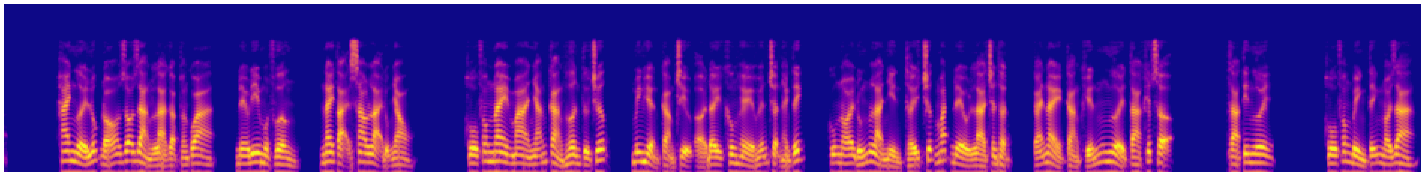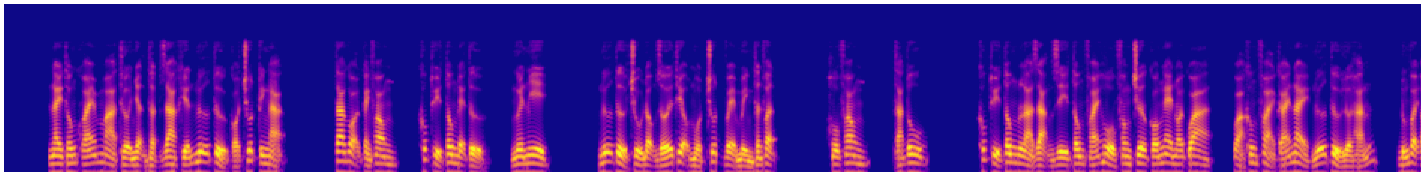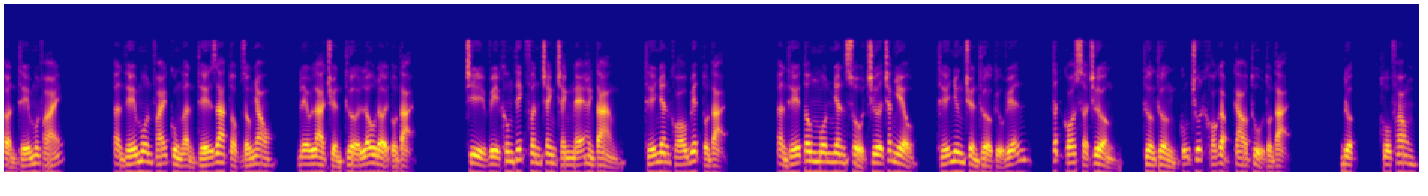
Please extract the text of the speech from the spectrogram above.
Hai người lúc đó rõ ràng là gặp thoáng qua, đều đi một phương, nay tại sao lại đụng nhau? Hồ phong nay ma nhãn càng hơn từ trước, minh hiển cảm chịu ở đây không hề huyễn trận hành tích, cũng nói đúng là nhìn thấy trước mắt đều là chân thật, cái này càng khiến người ta khiếp sợ. Ta tin ngươi. Hồ phong bình tĩnh nói ra. Nay thống khoái mà thừa nhận thật ra khiến nữ tử có chút kinh ngạc. Ta gọi cảnh phong khúc thủy tông đệ tử nguyên nhi. Nữ tử chủ động giới thiệu một chút về mình thân phận. Hồ phong tán tu. Khúc thủy tông là dạng gì tông phái hồ phong chưa có nghe nói qua, quả không phải cái này nữ tử lừa hắn, đúng vậy ẩn thế môn phái. Ẩn thế môn phái cùng ẩn thế gia tộc giống nhau, đều là chuyển thừa lâu đời tồn tại. Chỉ vì không thích phân tranh tránh né hành tàng, thế nhân khó biết tồn tại. Ẩn thế tông môn nhân sổ chưa chắc nhiều, thế nhưng truyền thừa cựu viễn, tất có sở trường, thường thường cũng chút khó gặp cao thủ tồn tại. Được, hồ phong,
